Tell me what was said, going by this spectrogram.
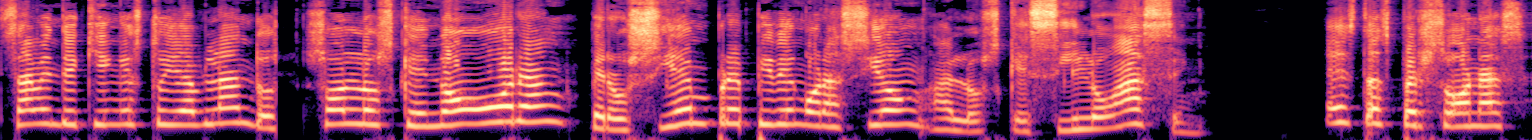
¿Saben de quién estoy hablando? Son los que no oran, pero siempre piden oración a los que sí lo hacen. Estas personas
